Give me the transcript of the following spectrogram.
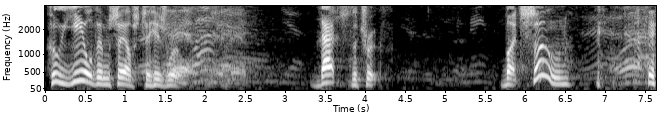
who yield themselves to His rule. That's the truth. But soon,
